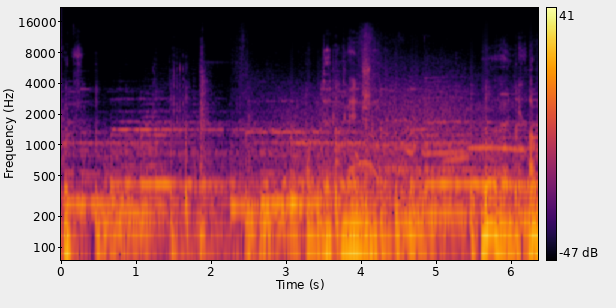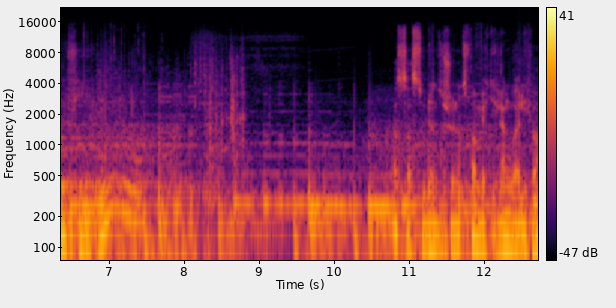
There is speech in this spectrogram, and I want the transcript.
Gut. Das Menschen. Oh, ein Krabbelvieh. Oh. Was hast du denn so schön? Das war mächtig langweilig, wa?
